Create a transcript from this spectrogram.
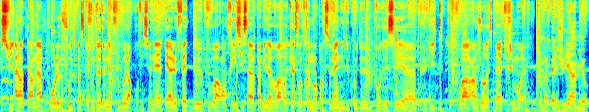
Je suis à l'internat pour le foot parce que je voudrais devenir footballeur professionnel. Et le fait de pouvoir rentrer ici, ça m'a permis d'avoir 4 entraînements par semaine et du coup de progresser plus vite pour pouvoir un jour espérer toucher mon rêve. Je m'appelle Julien Amiot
